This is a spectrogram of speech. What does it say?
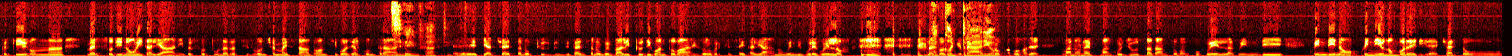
perché io non, verso di noi italiani per fortuna il razzismo non c'è mai stato, anzi quasi al contrario. Sì, infatti. Eh, ti accettano più, pensano che vali più di quanto vali solo perché sei italiano, quindi pure quello è una Al cosa contrario. che fa nostro favore, ma non è manco giusta tanto manco quella, quindi, quindi no. Quindi io non vorrei dire, certo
